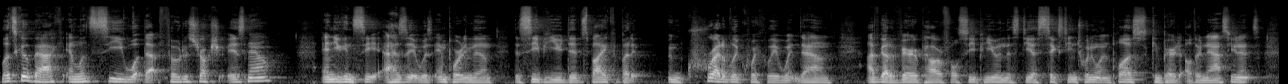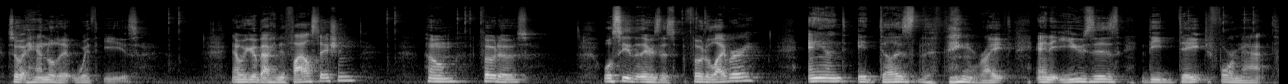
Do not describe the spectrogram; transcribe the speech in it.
let's go back and let's see what that photo structure is now. And you can see as it was importing them, the CPU did spike, but it incredibly quickly went down. I've got a very powerful CPU in this DS1621 Plus compared to other NAS units, so it handled it with ease. Now we go back into File Station, Home, Photos. We'll see that there's this photo library, and it does the thing right and it uses the date format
